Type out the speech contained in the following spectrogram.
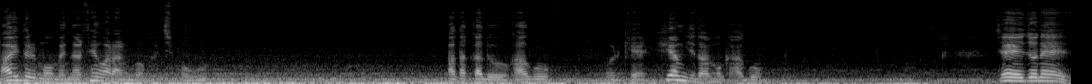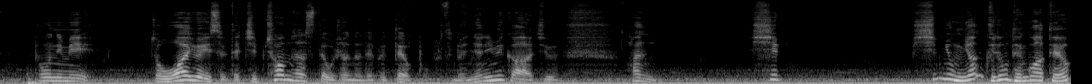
아이들 뭐 맨날 생활하는 거 같이 보고 바닷가도 가고 뭐 이렇게 휴양지도 한번 가고 제가 예전에 부모님이 저 오하이오에 있을 때 집 처음 샀을 때 오셨는데 그때 벌써 몇 년입니까? 지금 한 10, 16년? 그 정도 된 것 같아요.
